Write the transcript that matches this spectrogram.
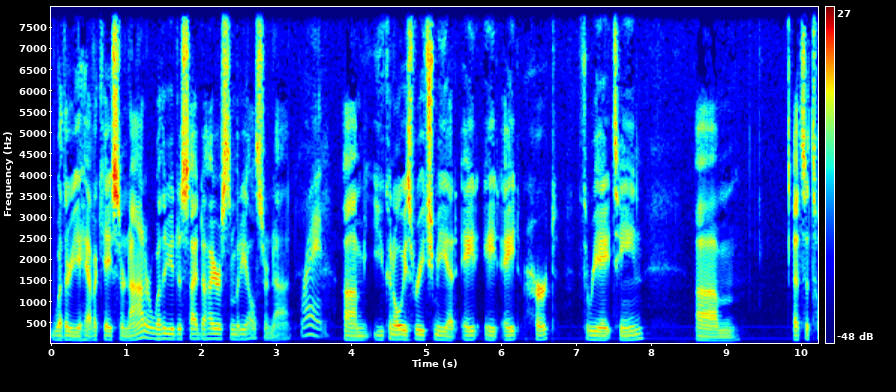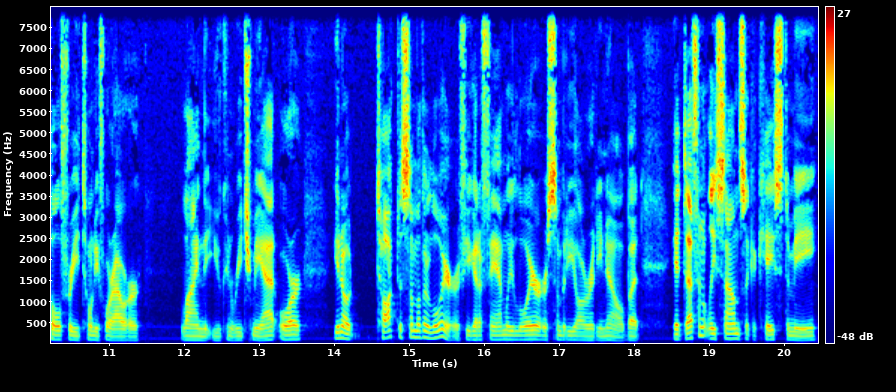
whether you have a case or not, or whether you decide to hire somebody else or not. right. Um, you can always reach me at 888 HURT 318. Um, that's a toll free 24 hour line that you can reach me at, or, you know, talk to some other lawyer if you got a family lawyer or somebody you already know. But it definitely sounds like a case to me.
